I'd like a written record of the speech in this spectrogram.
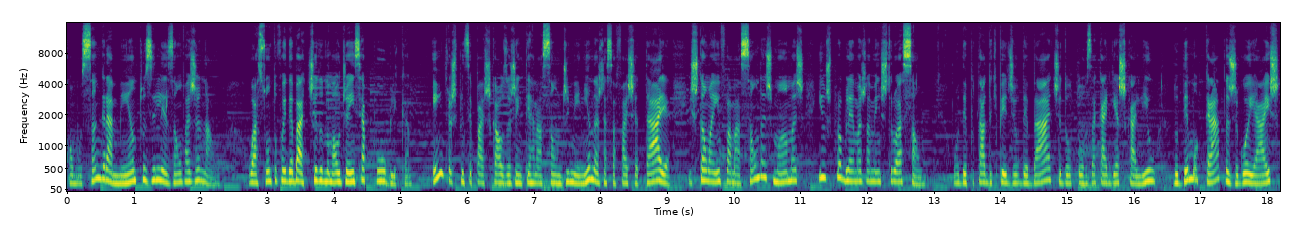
como sangramentos e lesão vaginal. O assunto foi debatido numa audiência pública. Entre as principais causas de internação de meninas nessa faixa etária estão a inflamação das mamas e os problemas na menstruação. O deputado que pediu o debate, Dr. Zacarias Calil, do Democratas de Goiás,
